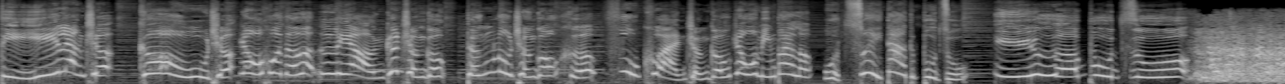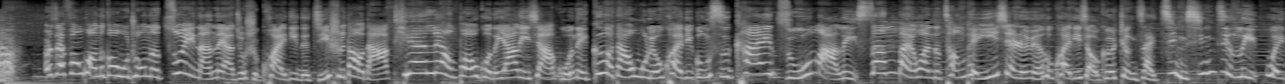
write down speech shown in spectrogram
第一辆车——购物车，让我获得了两个成功：登录成功和付款成功，让我明白了我最大的不足——余额不足。而在疯狂的购物中呢，最难的呀就是快递的及时到达。天量包裹的压力下，国内各大物流快递公司开足马力，三百万的仓配一线人员和快递小哥正在尽心尽力为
